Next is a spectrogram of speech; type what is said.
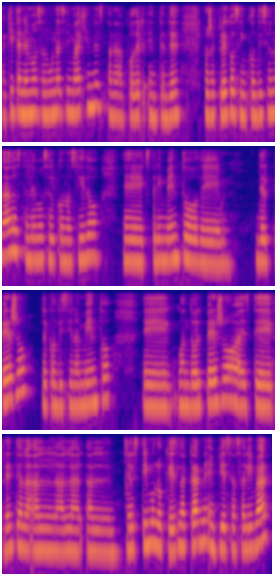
Aquí tenemos algunas imágenes para poder entender los reflejos incondicionados. Tenemos el conocido eh, experimento de, del perro, del condicionamiento, eh, cuando el perro este, frente al, estímulo que es la carne empieza a salivar,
